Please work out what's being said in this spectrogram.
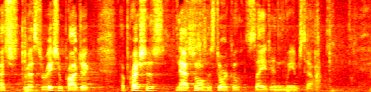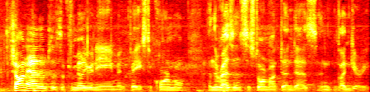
Rest Restoration Project, a precious National Historical Site in Williamstown. Sean Adams is a familiar name and face to Cornwall and the residents of Stormont, Dundas, and Glengarry.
